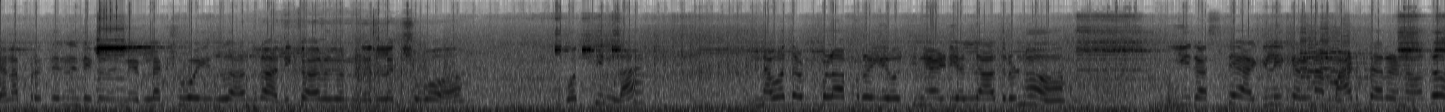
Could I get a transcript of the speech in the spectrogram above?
ಜನಪ್ರತಿನಿಧಿಗಳ ನಿರ್ಲಕ್ಷ್ಯವೋ ಇಲ್ಲ ಅಂದರೆ ಅಧಿಕಾರಿಗಳ ನಿರ್ಲಕ್ಷ್ಯವೋ ಗೊತ್ತಿಲ್ಲ. ನವದೊಡ್ಡಬಳ್ಳಾಪುರ ಯೋಜನೆ ಅಡಿಯಲ್ಲಾದ್ರೂ ಈ ರಸ್ತೆ ಅಗಲೀಕರಣ ಮಾಡ್ತಾರೆ ಅನ್ನೋದು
